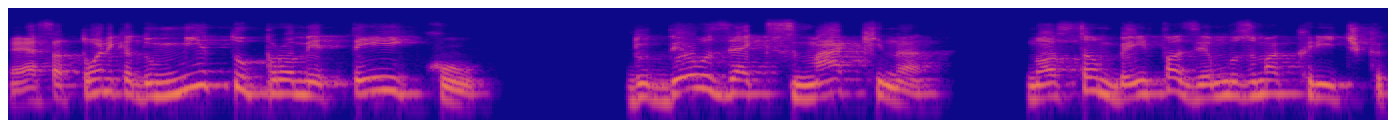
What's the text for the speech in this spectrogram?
né? essa tônica do mito prometeico, do Deus ex machina, nós também fazemos uma crítica,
